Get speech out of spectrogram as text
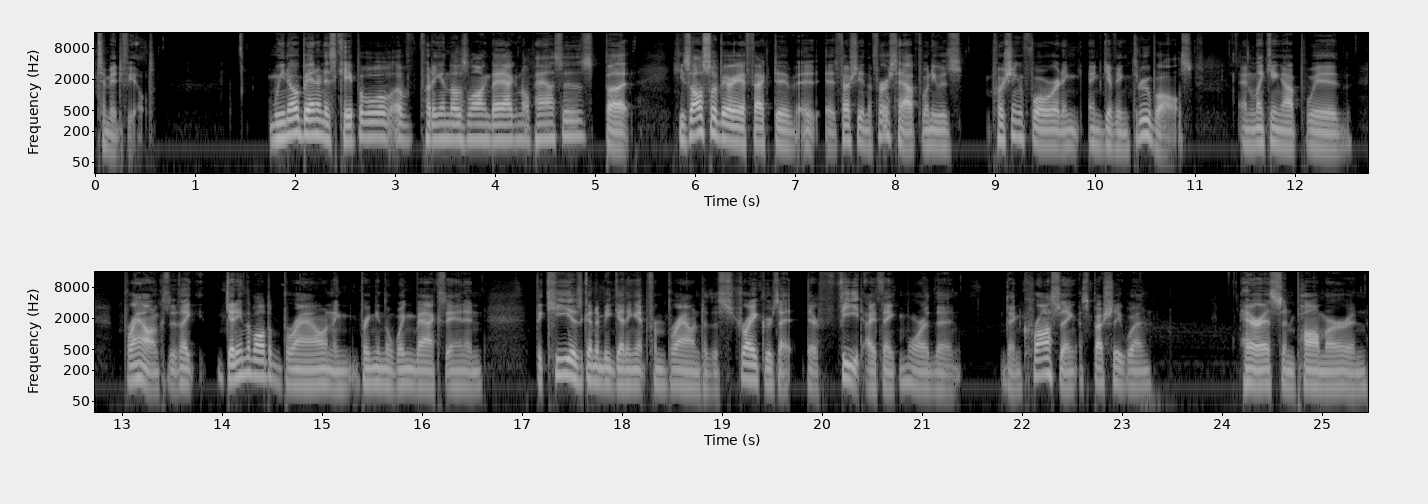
to midfield. We know Bannan is capable of putting in those long diagonal passes, but he's also very effective, especially in the first half when he was pushing forward and, and giving through balls and linking up with Brown because it's like getting the ball to Brown and bringing the wingbacks in and the key is going to be getting it from Brown to the strikers at their feet I think more than than crossing especially when Harris and Palmer and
